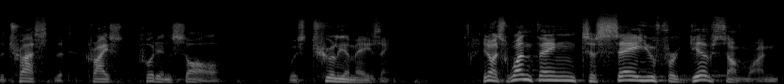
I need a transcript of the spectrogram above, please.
The trust that Christ put in Saul was truly amazing. You know, it's one thing to say you forgive someone,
